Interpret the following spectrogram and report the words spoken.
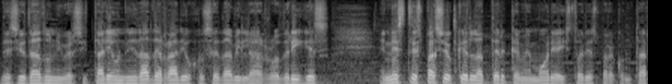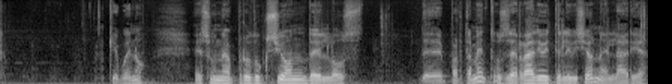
de Ciudad Universitaria, Unidad de Radio José Dávila Rodríguez, en este espacio que es la terca memoria, historias para contar que bueno, es una producción de los departamentos de radio y televisión, el área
